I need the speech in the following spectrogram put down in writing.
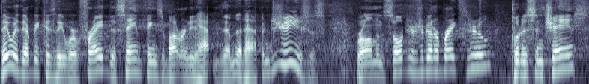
They were there because they were afraid the same things about ready to happen to them that happened to Jesus. Roman soldiers are going to break through, put us in chains,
